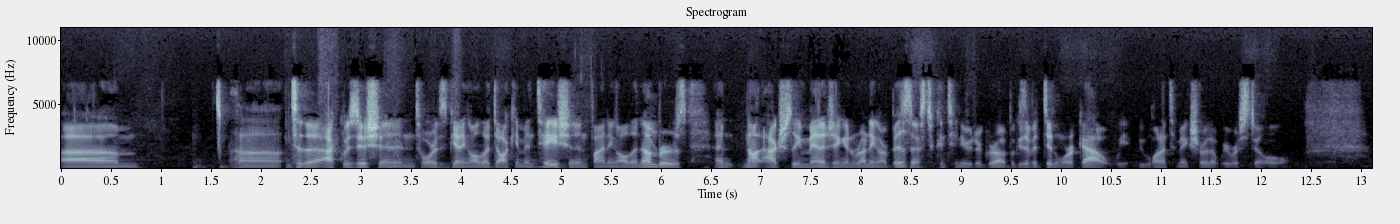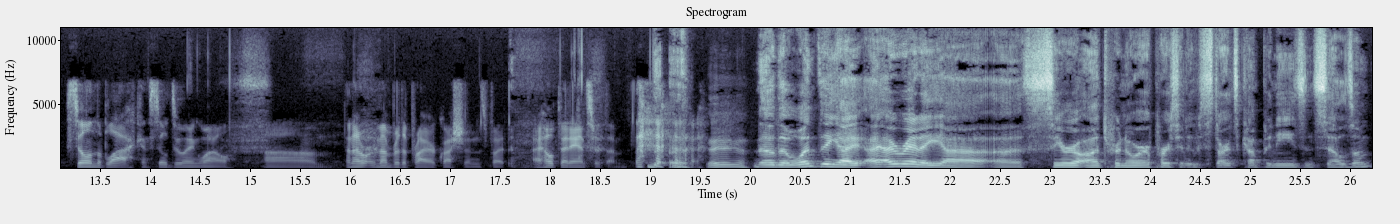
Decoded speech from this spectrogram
um, uh, to the acquisition towards getting all the documentation and finding all the numbers and not actually managing and running our business to continue to grow because if it didn't work out we, we wanted to make sure that we were still still in the black and still doing well um, and i don't remember the prior questions but i hope that answered them. Yeah, yeah, yeah. no the one thing i i read a, uh, a serial entrepreneur a person who starts companies and sells them.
